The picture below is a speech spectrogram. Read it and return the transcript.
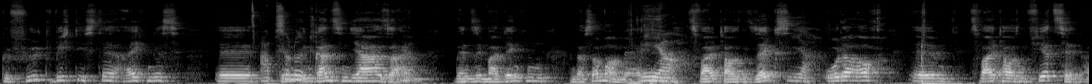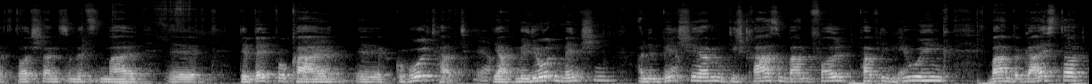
gefühlt wichtigste Ereignis äh, im, im, ganzen Jahr sein. Ja. Wenn Sie mal denken an das Sommermärchen ja. 2006 oder auch äh, 2014, als Deutschland zum letzten Mal äh, den Weltpokal äh, geholt hat. Ja. Millionen Menschen an den Bildschirmen, die Straßen waren voll, Public Viewing waren begeistert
